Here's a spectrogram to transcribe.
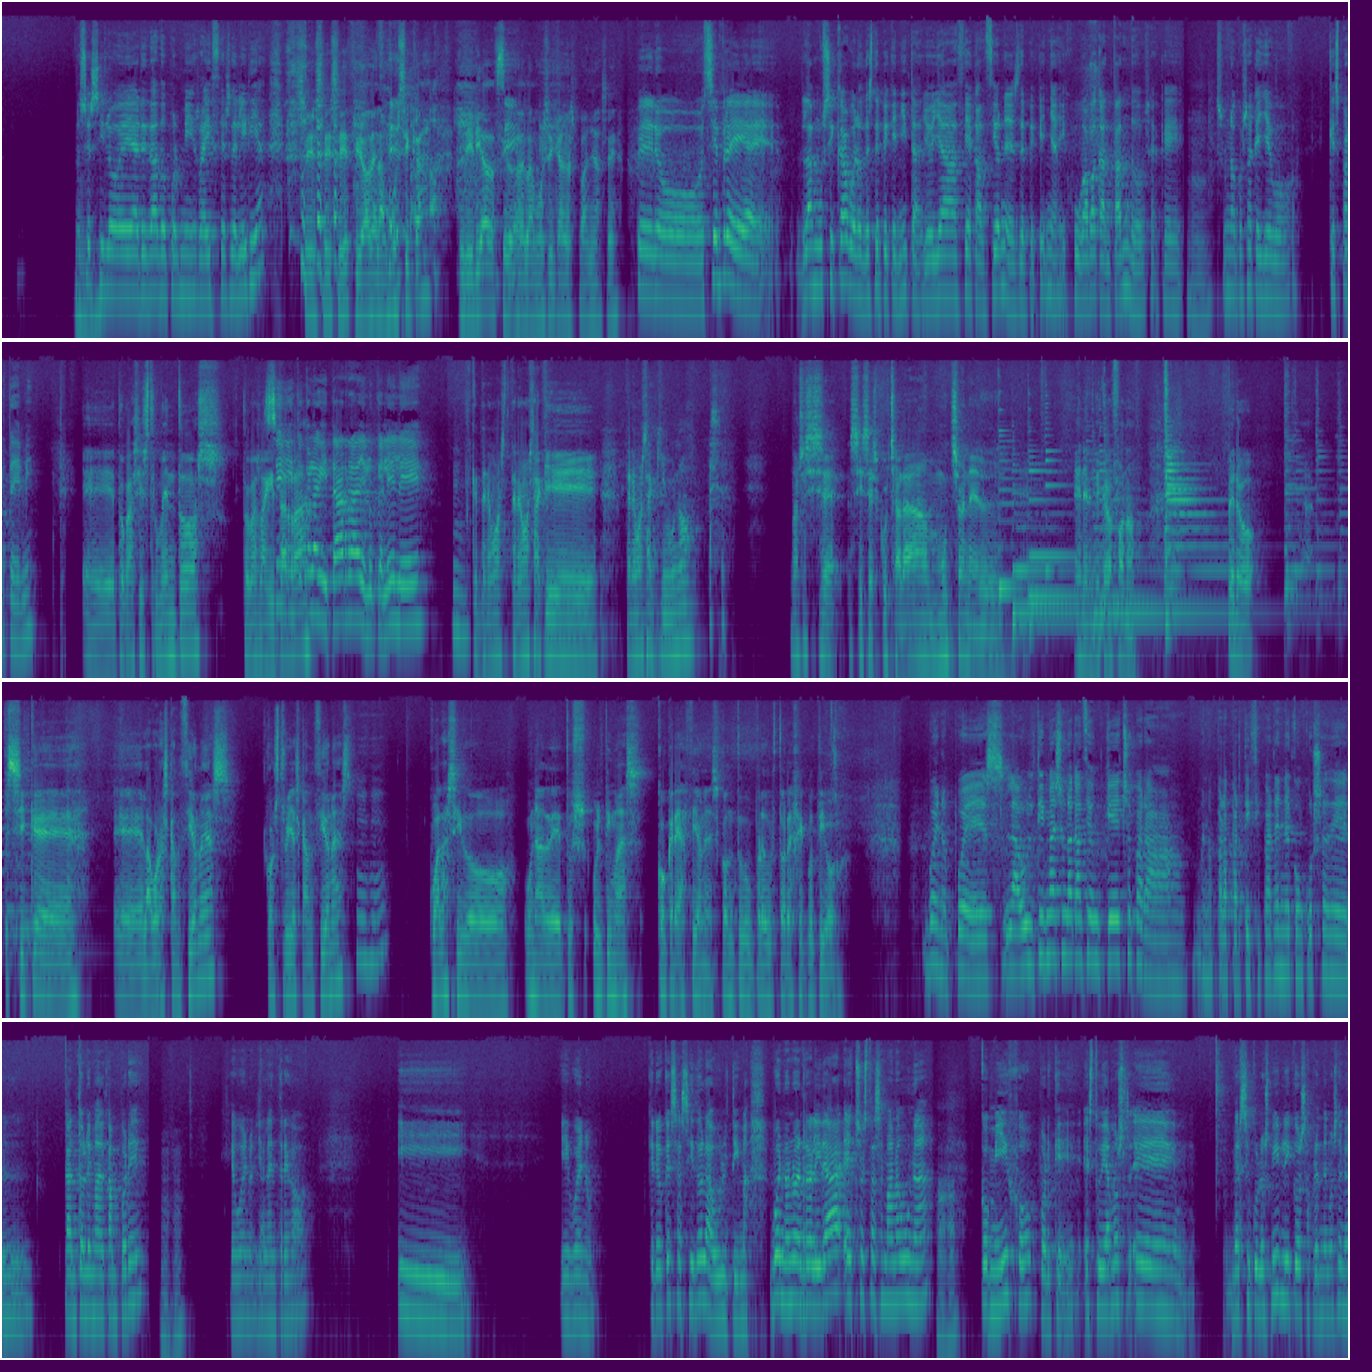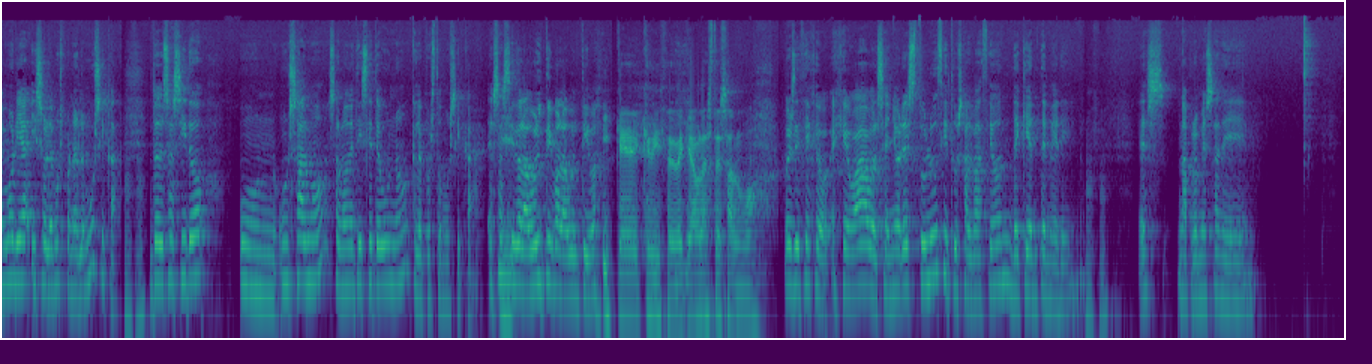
No sé si lo he heredado por mis raíces de Liria, Sí, sí, sí, Ciudad de la Música. Liria, Ciudad Sí. de la Música en España, sí. pero siempre eh, la música, bueno, desde pequeñita. Yo ya hacía canciones de pequeña y jugaba cantando, o sea que es una cosa que llevo que es parte de mí. Eh, ¿Tocas instrumentos? ¿Tocas la guitarra? Sí, toco la guitarra, el ukelele. Mm. Que tenemos, tenemos, aquí, tenemos aquí uno. No sé si se, si se escuchará mucho en el, en el micrófono, pero sí que eh, elaboras canciones, construyes canciones. ¿Cuál ha sido una de tus últimas co-creaciones con tu productor ejecutivo? Bueno, pues la última es una canción que he hecho para, bueno, para participar en el concurso del Canto Lema del Camporé, que bueno, ya la he entregado. Y, y bueno, creo que esa ha sido la última. Bueno, no, en realidad he hecho esta semana una con mi hijo porque estudiamos eh, versículos bíblicos, aprendemos de memoria y solemos ponerle música. Entonces ha sido un, salmo, Salmo 27.1, que le he puesto música. Esa ha sido la última, la última. ¿Y qué, dice? ¿De qué habla este salmo? Pues dice Jehová, el Señor es tu luz y tu salvación, ¿de quién temeré? Es una promesa de,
